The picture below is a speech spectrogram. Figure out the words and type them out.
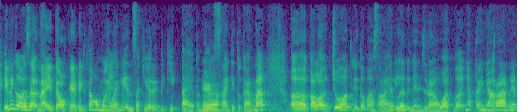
Ini nggak usah. Nah itu oke, nih kita ngomongin lagi insecurity kita ya pemirsa Iya. gitu. Karena eh, kalau cut gitu masalahnya adalah dengan jerawat banyak kayak nyaranin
